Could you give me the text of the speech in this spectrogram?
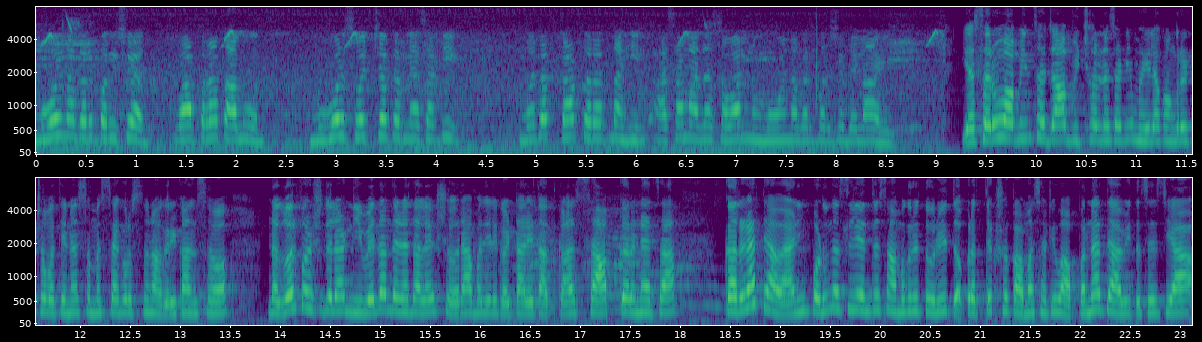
मोहोळ नगर परिषद वापरात आणून मोहोळ स्वच्छ करण्यासाठी मदत का करत नाही असा माझा सवाल मोहोळ नगर परिषदेला आहे. या सर्व बाबींचा जाब विचारण्यासाठी महिला काँग्रेसच्या वतीनं समस्याग्रस्त नागरिकांसह नगर परिषदेला निवेदन देण्यात आलं शहरामधील गटारे तात्काळ साफ करण्याचा करण्यात यावा आणि पडून असलेली यंत्रसामग्री त्वरित प्रत्यक्ष कामासाठी वापरण्यात यावी तसेच या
